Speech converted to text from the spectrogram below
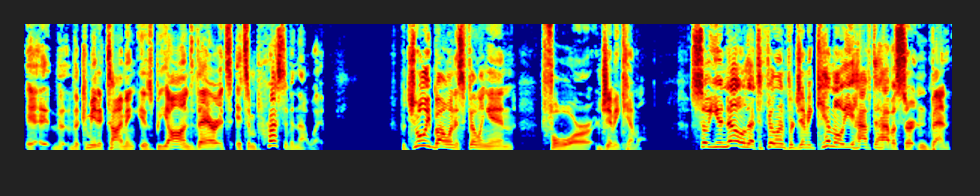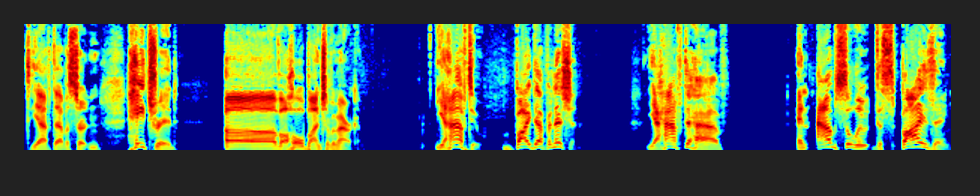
It, the, the comedic timing is beyond there. It's it's impressive in that way. But Julie Bowen is filling in for Jimmy Kimmel. So you know that to fill in for Jimmy Kimmel, you have to have a certain bent. You have to have a certain hatred of a whole bunch of America. You have to, by definition. You have to have an absolute despising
